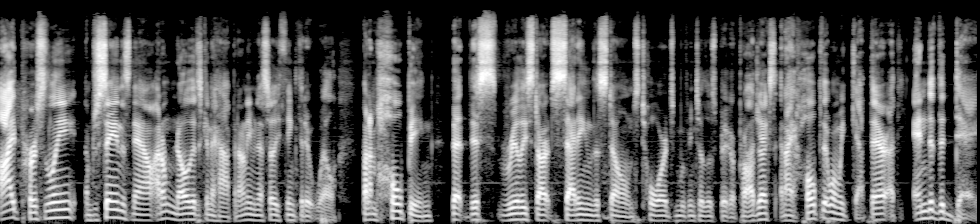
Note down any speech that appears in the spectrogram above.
I personally, I'm just saying this now. I don't know that it's going to happen. I don't even necessarily think that it will. But I'm hoping that this really starts setting the stones towards moving to those bigger projects. And I hope that when we get there, at the end of the day,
